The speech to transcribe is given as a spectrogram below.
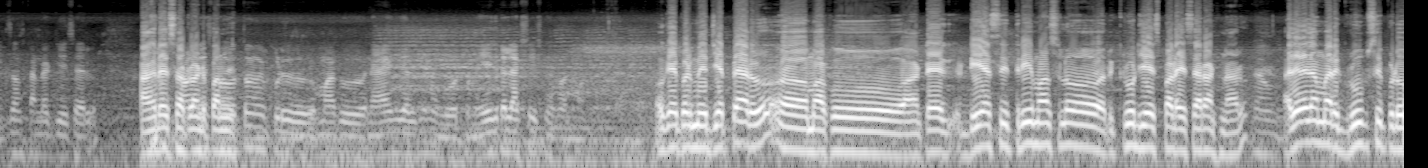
ఎగ్జామ్స్ కండక్ట్ చేశారు. కాంగ్రెస్ అటువంటి పనులు ప్రభుత్వం ఇప్పుడు మాకు న్యాయం చేయాలని మేము కోరుతున్నాం. ఏజ్ రిలాక్సేషన్ ఇవ్వను ఓకే ఇప్పుడు మీరు చెప్పారు ఆ, మాకు అంటే డిఎస్సి త్రీ మంత్స్లో రిక్రూట్ చేసి పడేశారు అంటున్నారు. అదేవిధంగా మరి గ్రూప్స్ ఇప్పుడు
